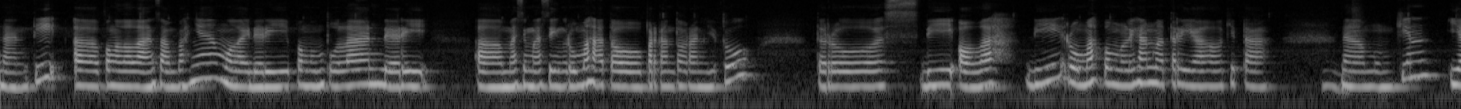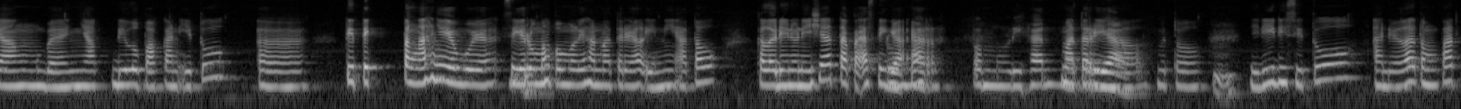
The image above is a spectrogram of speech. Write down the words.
nanti eh, pengelolaan sampahnya mulai dari pengumpulan dari masing-masing rumah atau perkantoran gitu, terus diolah di rumah pemulihan material kita. Hmm. Nah, mungkin yang banyak dilupakan itu eh, titik tengahnya ya Bu ya, si Mm. rumah pemulihan material ini atau kalau di Indonesia TPS 3R Pemulihan material. material, betul. Mm. Jadi di situ adalah tempat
